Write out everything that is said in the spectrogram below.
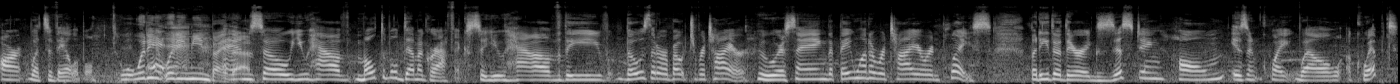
aren't what's available. what do you what do you mean by that? And so you have multiple demographics. So you have the those that are about to retire who are saying that they want to retire in place, but either their existing home isn't quite well equipped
